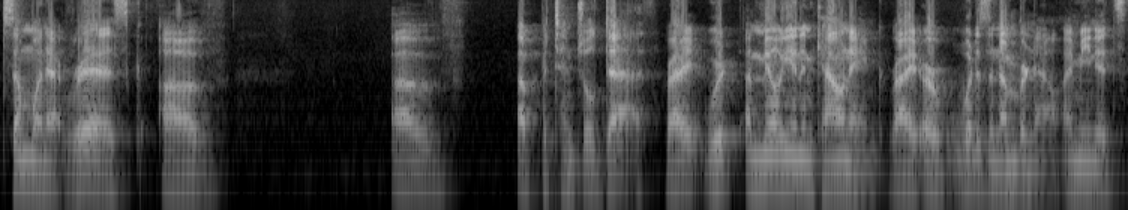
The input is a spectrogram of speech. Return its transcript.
someone at risk of of of potential death, right? We're a million and counting, right? Or what is the number now? I mean, it's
